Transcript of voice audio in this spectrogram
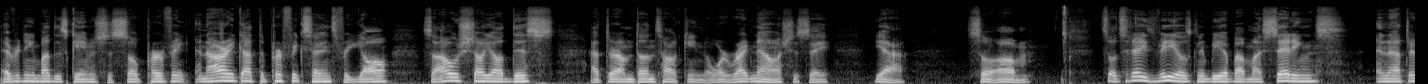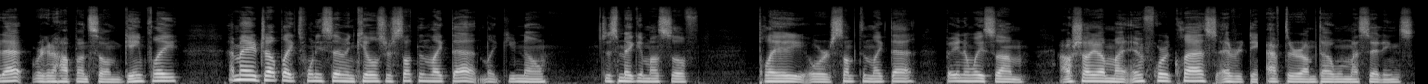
everything about this game is just so perfect. And I already got the perfect settings for y'all. So I will show y'all this after I'm done talking. Or right now, I should say. Yeah. So, um, so today's video is going to be about my settings. And after that, we're going to hop on some gameplay. I may have dropped like 27 kills or something like that. Like, you know, just making myself play or something like that. But anyways, um, I'll show you my import class, everything after I'm done with my settings.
